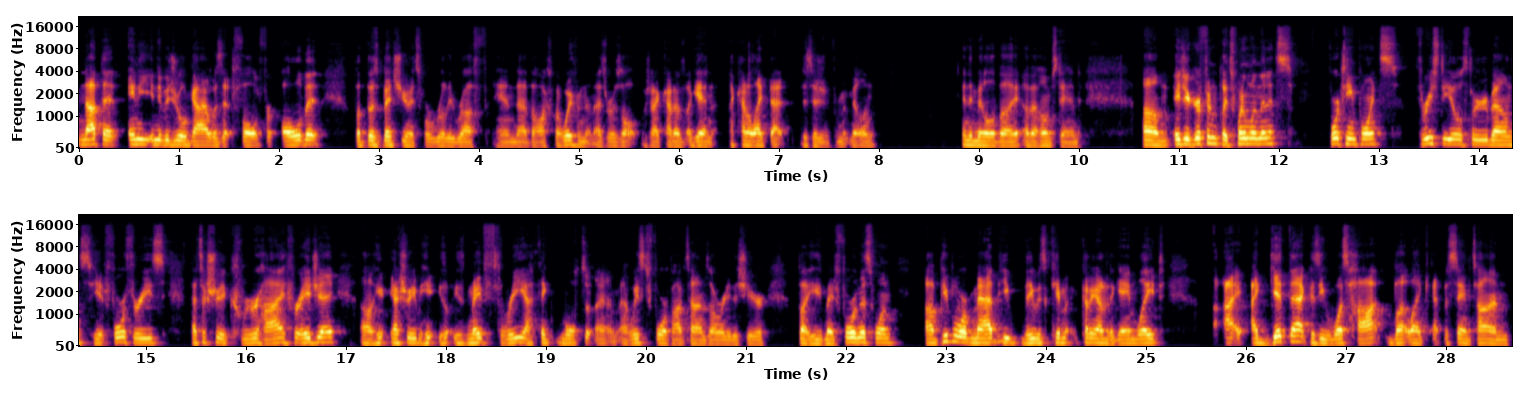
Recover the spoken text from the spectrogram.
Not that any individual guy was at fault for all of it, but those bench units were really rough, and uh, the Hawks went away from them as a result. Which I kind of, again, I kind of like that decision from McMillan in the middle of a, of a homestand. Um, AJ Griffin played 21 minutes, 14 points, three steals, three rebounds. He hit four threes. That's actually a career high for AJ. Uh, he actually he, he's made three, I think, multi, um, at least four or five times already this year. But he made four in this one. Uh, people were mad he, he was coming out of the game late. I, I get that because he was hot, but like at the same time,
